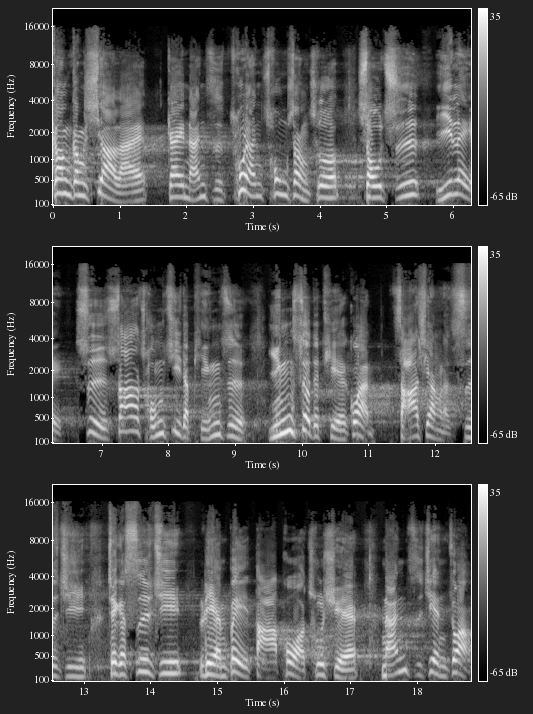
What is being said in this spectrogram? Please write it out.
刚刚下来。该男子突然冲上车，手持一类是杀虫剂的瓶子，银色的铁罐砸向了司机。这个司机脸被打破出血。男子见状，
